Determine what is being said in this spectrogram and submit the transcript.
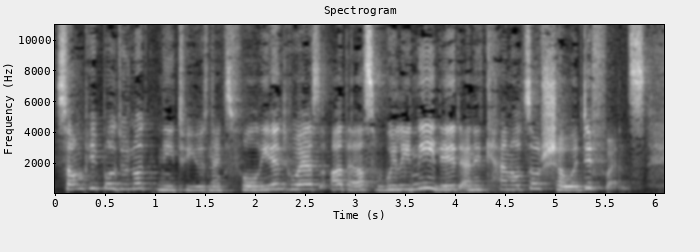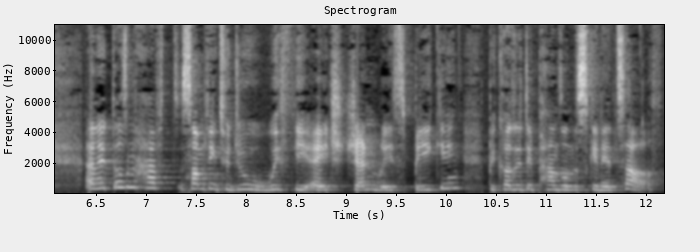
Some people do not need to use an exfoliant, whereas others really need it and it can also show a difference. And it doesn't have something to do with the age generally speaking, because it depends on the skin itself.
